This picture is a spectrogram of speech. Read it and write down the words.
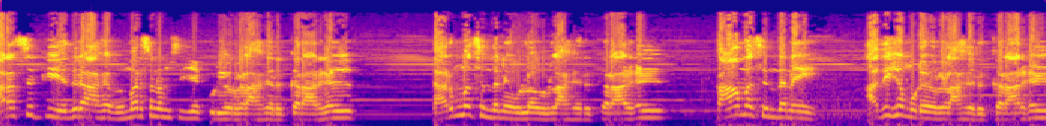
அரசுக்கு எதிராக விமர்சனம் செய்யக்கூடியவர்களாக இருக்கிறார்கள். தர்ம சிந்தனை உள்ளவர்களாக இருக்கிறார்கள். காம சிந்தனை அதிகமுடையவர்களாக இருக்கிறார்கள்.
